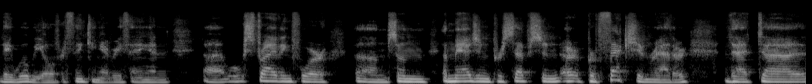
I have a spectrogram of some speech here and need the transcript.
they will be overthinking everything and uh, striving for um, some imagined perception or perfection, rather, that uh,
